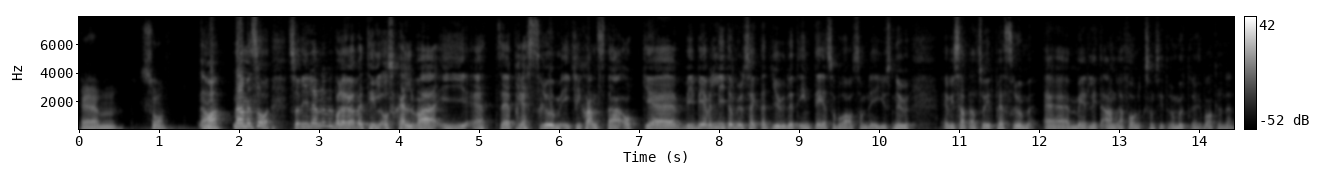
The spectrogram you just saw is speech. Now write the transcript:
Um, så Ja, nej men så. Så vi lämnar väl bara över till oss själva i ett eh, pressrum i Kristianstad och eh, vi ber väl lite om ursäkt att ljudet inte är så bra som det är just nu. Eh, vi satt alltså i ett pressrum eh, med lite andra folk som sitter och muttrar i bakgrunden.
